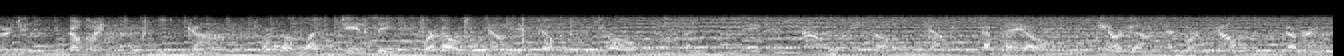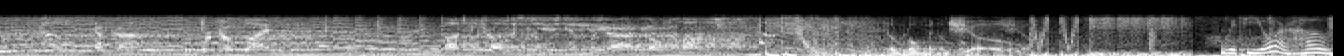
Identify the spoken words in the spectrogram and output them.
Surgeon, go. Flight. EECOM, we're go. Flight. GNC, we're go. TELMU, go. Control, procedure, go. Eco, go. FAO, we are go. Network, go. Discovery, go. Capcom, we're go. Flight. Launch control, this is Houston. We are go for launch. The Roman Show. with your host,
